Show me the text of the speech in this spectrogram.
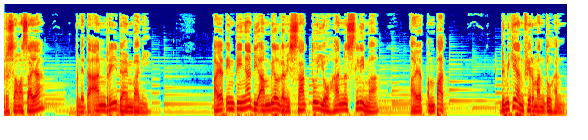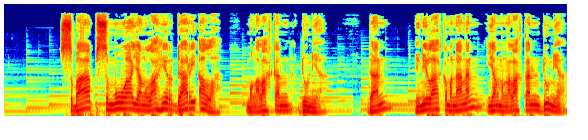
Bersama saya, Pendeta Andri Daembani. Ayat intinya diambil dari 1 Yohanes 5 ayat 4. Demikian firman Tuhan. Sebab semua yang lahir dari Allah mengalahkan dunia dan inilah kemenangan yang mengalahkan dunia,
